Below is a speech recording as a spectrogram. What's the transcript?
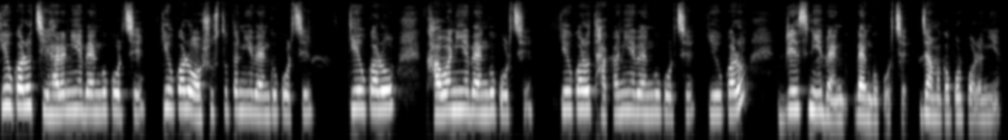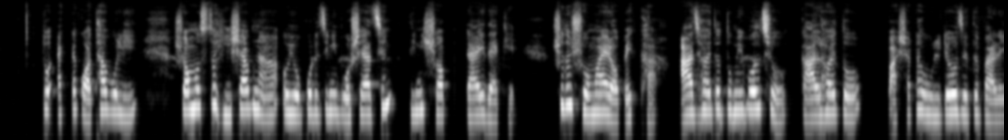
কেউ কারও চেহারা নিয়ে ব্যঙ্গ করছে, কেউ কারও অসুস্থতা নিয়ে ব্যঙ্গ করছে, কেউ কারও খাওয়া নিয়ে ব্যঙ্গ করছে, কেউ কারও থাকা নিয়ে ব্যঙ্গ করছে, কেউ কারও ড্রেস নিয়ে ব্যং ব্যঙ্গ করছে, জামা কাপড় পরা নিয়ে। তো একটা কথা বলি, সমস্ত হিসাব না ওই ওপরে যিনি বসে আছেন তিনি সবটাই দেখে। শুধু সময়ের অপেক্ষা। আজ হয়তো তুমি বলছো, কাল হয়তো পাশাটা উল্টেও যেতে পারে।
